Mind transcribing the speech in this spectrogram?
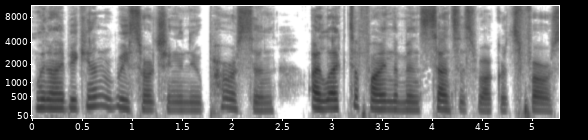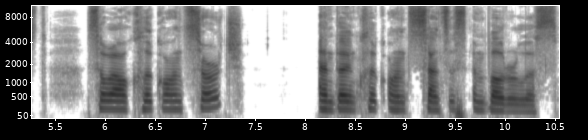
When I begin researching a new person, I like to find them in census records first, so I'll click on Search and then click on Census and Voter Lists.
